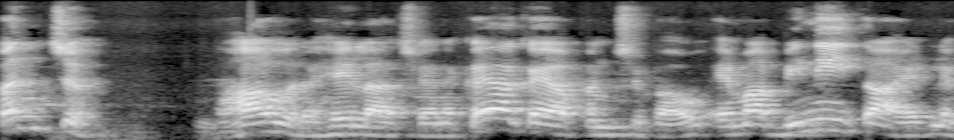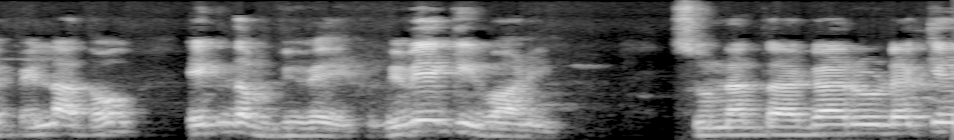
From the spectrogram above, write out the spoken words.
પંચ ભાવ રહેલા છે અને કયા કયા પંચ ભાવ? એમાં બિનીતા એટલે પહેલા તો એકદમ વિવેક, વિવેકી વાણી. સુનત ગરુડ કે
